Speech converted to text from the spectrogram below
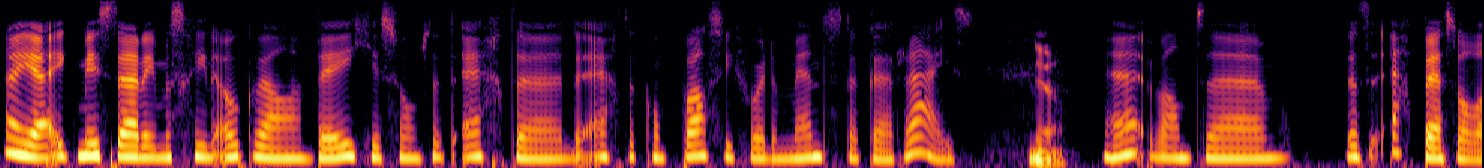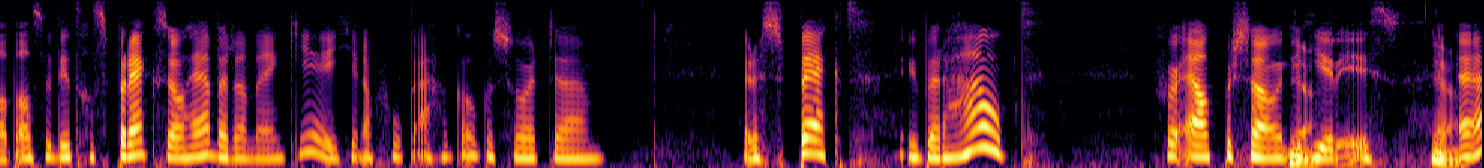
Nou ja, ik mis daarin misschien ook wel een beetje soms het echte, de echte compassie voor de menselijke reis. Ja. Hè? Want eh, dat is echt best wel wat. Als we dit gesprek zo hebben, dan denk je, jeetje, dan voel ik eigenlijk ook een soort eh, respect, überhaupt, voor elk persoon die Ja. hier is. Ja. Hè?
